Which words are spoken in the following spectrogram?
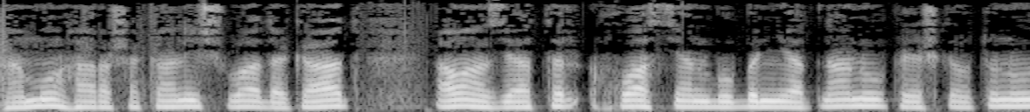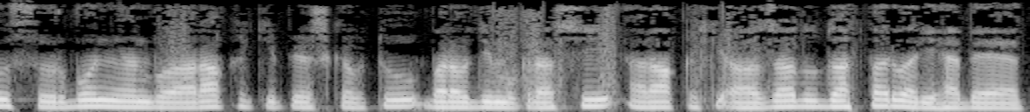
هەموو هەڕەشەکانیش وا دەکات ئەوان زیاتر خواستیان بۆ بنیاتنان و پێشکەوتن و سووربوونیان بۆ عراقێکی پێشکەوتوو بەرەو دیموکراسی عراقێکی ئازاد و دادپەروەری هەبێت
